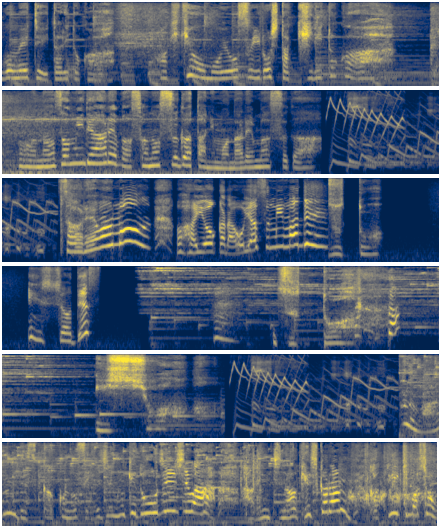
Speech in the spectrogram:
ごめいていたりとか吐き気を催す色した霧とか。お望みであればその姿にもなれますが。それはもうおはようからお休みまで。ずっと？一緒です。ずっと？一緒？何ですかこの成人向け同人誌は。ハインチなけしからん。買っていきましょう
